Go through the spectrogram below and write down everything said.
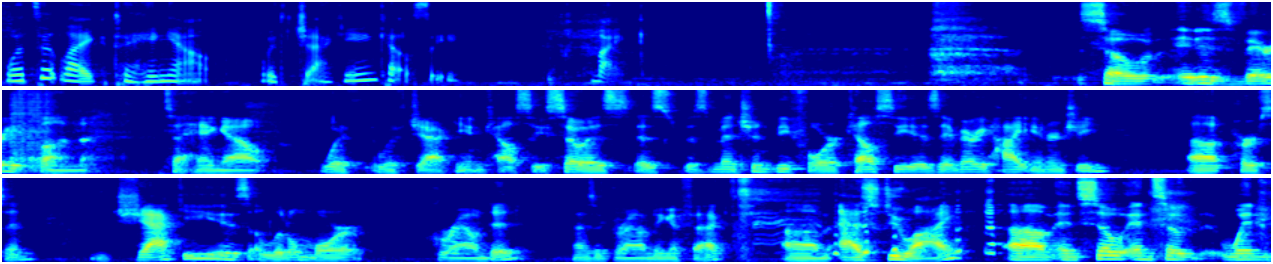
What's it like to hang out with Jackie and Kelsey? Mike. so it is very fun to hang out with with Jackie and Kelsey. So as as, as mentioned before, Kelsey is a very high energy uh, person. Jackie is a little more grounded has a grounding effect, um, as do I. Um, and so and so when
